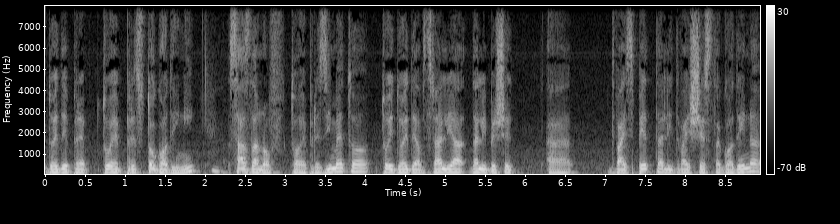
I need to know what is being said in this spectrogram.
дојде пре, тој е пред 100 години, Сазданов тој е презимето, тој дојде Австралија, дали беше а, 25-та или 26-та година,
